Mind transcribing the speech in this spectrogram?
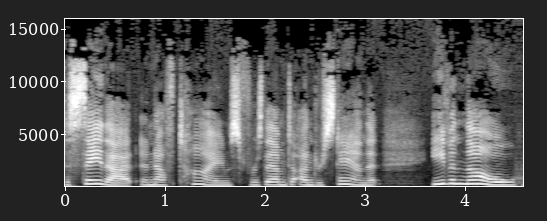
to say that enough times for them to understand that even though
